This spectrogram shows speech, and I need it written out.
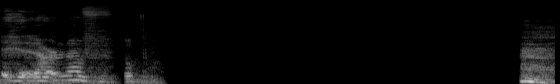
Hit it hard enough. Nope.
